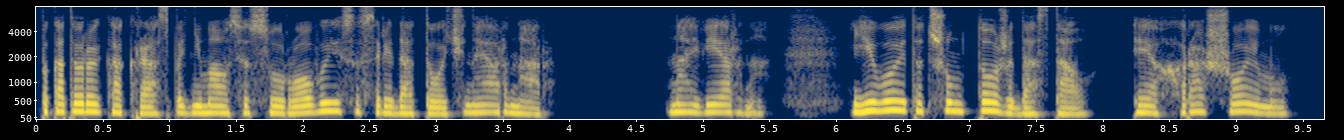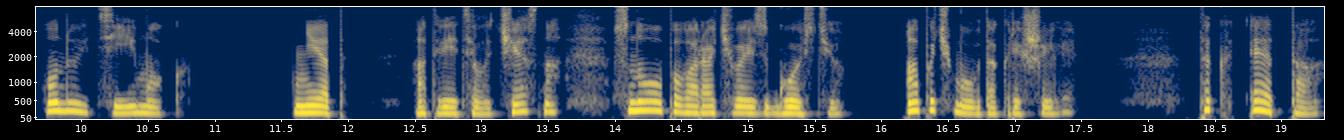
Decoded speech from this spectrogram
по которой как раз поднимался суровый и сосредоточенный Арнар. Наверно, его этот шум тоже достал. Эх, хорошо ему, он уйти мог. «Нет», — ответила честно, снова поворачиваясь к гостю. «А почему вы так решили?» «Так это...»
